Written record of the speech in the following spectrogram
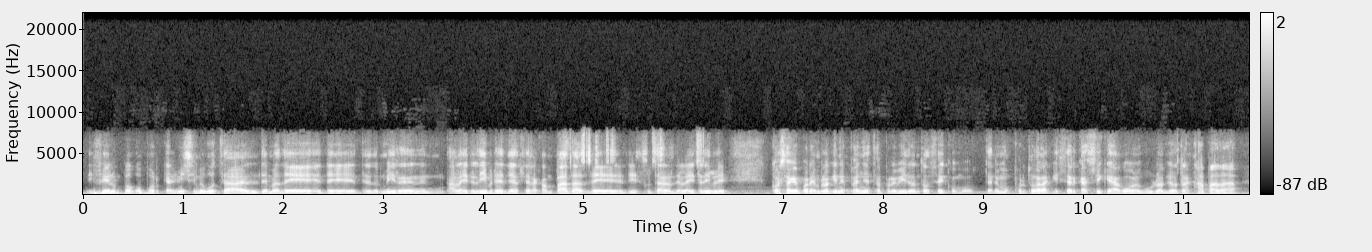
difiero un poco porque a mí sí me gusta el tema de, dormir al aire libre, de hacer acampadas, de disfrutar del aire libre, cosa que por ejemplo aquí en España está prohibido. Entonces, como tenemos Portugal aquí cerca, sí que hago alguna que otra escapada.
